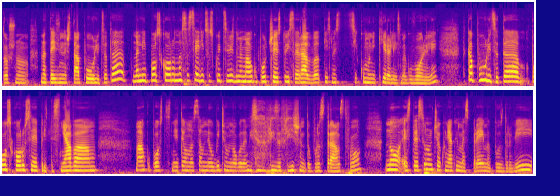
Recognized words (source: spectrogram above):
точно на тези неща по улицата, нали, по-скоро на съседи, с които се виждаме малко по-често и се радват и сме си комуникирали и сме говорили. Така по улицата по-скоро се притеснявам, малко по-стеснителна съм, не обичам много да ми се навлиза в личното пространство, но естествено, че ако някой ме спре и ме поздрави,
